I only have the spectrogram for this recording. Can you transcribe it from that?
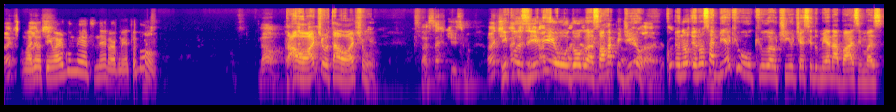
antes, mas antes... eu tenho argumentos, né? Meu argumento foi bom. Não. Tá, tá ótimo, tá ótimo. Tá certíssimo. Antes, Inclusive, antes o Douglas, só rapidinho, eu não, eu não sabia que o, que o Eltinho tinha sido meia na base, mas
